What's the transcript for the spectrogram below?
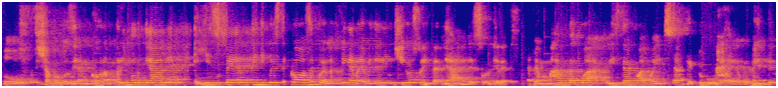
boh, diciamo così ancora primordiale e gli esperti di queste cose poi alla fine vai a vedere in giro sono italiani adesso vuol dire abbiamo Marta qua, Cristian qua poi sei anche tu eh, ovviamente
